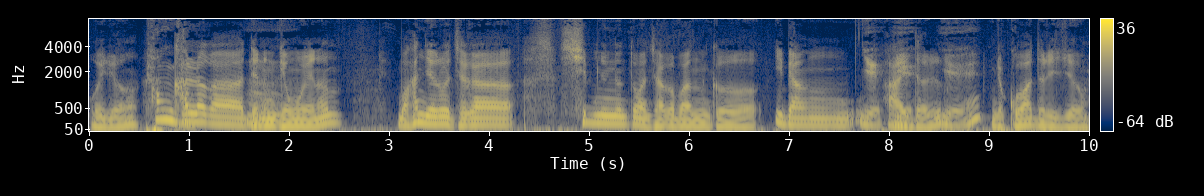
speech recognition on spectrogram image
오히려 평등. 칼라가 되는 음. 경우에는 뭐 한 예로 제가 16년 동안 작업한 그 입양 예, 예 아이들 예, 예. 이제 고아들이죠.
